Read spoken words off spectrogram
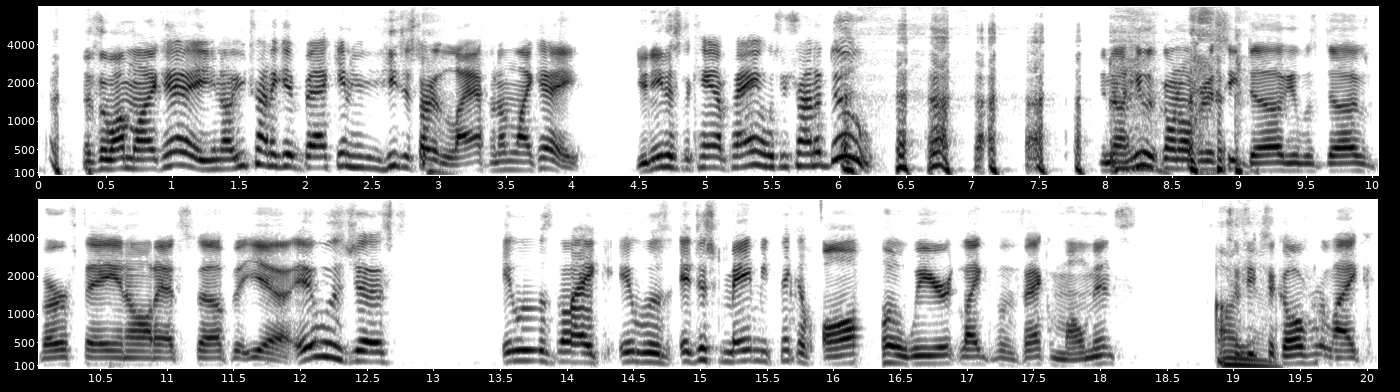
and so I'm like, "Hey, you know, you trying to get back in here?" He just started laughing. I'm like, "Hey, you need us to campaign? What you trying to do?" you know, he was going over to see Doug. It was Doug's birthday and all that stuff. But yeah, it was just, it was like, it was, it just made me think of all the weird like Vivek moments Oh, since yeah. he took over. Like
